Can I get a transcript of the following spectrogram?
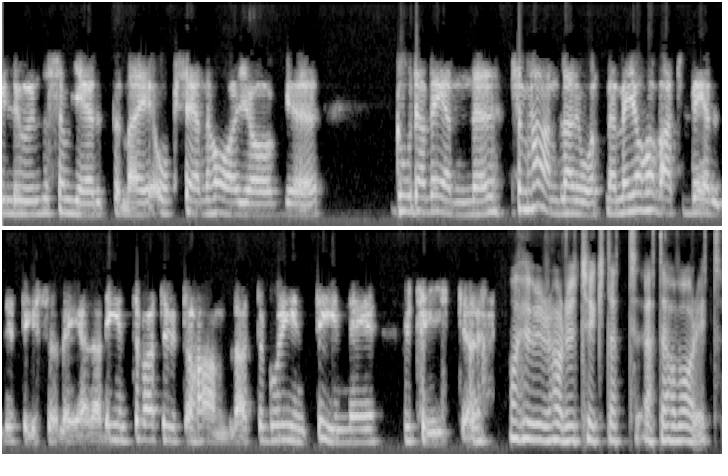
i Lund som hjälper mig och sen har jag eh, goda vänner som handlar åt mig. Men jag har varit väldigt isolerad, inte varit ute och handlat och går inte in i butiker. Och hur har du tyckt att, att det har varit?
